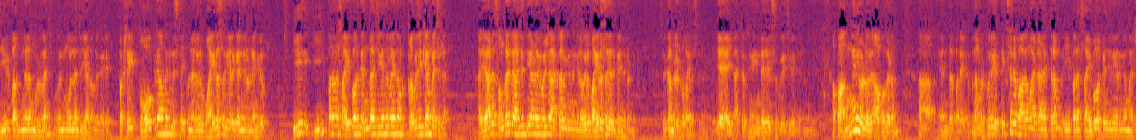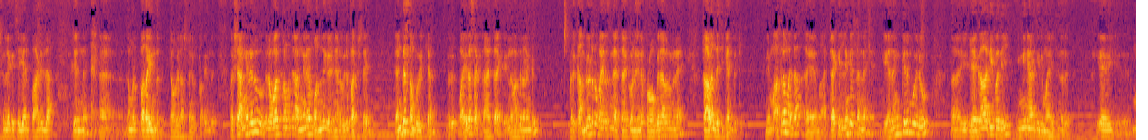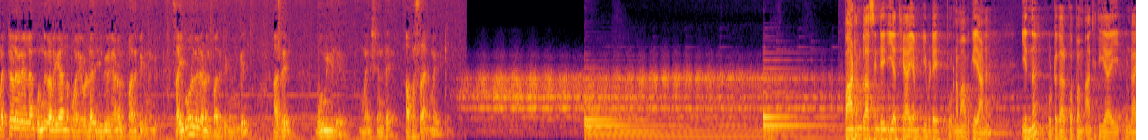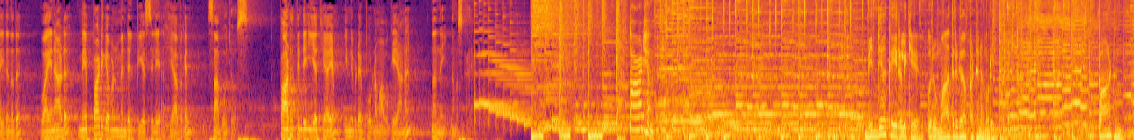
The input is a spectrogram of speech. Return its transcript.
ജീവിവർഗങ്ങളെ മുഴുവൻ ഉന്മൂലനം ചെയ്യാന്നുള്ള കാര്യം. പക്ഷെ ഈ പ്രോഗ്രാമിന് മിസ്റ്റേക്ക് ഉണ്ടായാലും ഒരു വൈറസ് കയറി കഴിഞ്ഞിട്ടുണ്ടെങ്കിലും ഈ ഈ പറയുന്ന സൈബർക്ക് എന്താ ചെയ്യുന്നുള്ളത് നമുക്ക് പ്രവചിക്കാൻ പറ്റില്ല. അയാൾ സ്വന്തം രാജ്യത്തെയാണ് ഒരുപക്ഷെ ആക്രമിക്കുന്നെങ്കിൽ ഒരു വൈറസ് കയറി കഴിഞ്ഞിട്ടുണ്ടെങ്കിൽ. ഒരു computer virus A I artificial intelligence ഉപയോഗിച്ച് കഴിഞ്ഞിട്ടുണ്ടെങ്കിൽ. അപ്പൊ അങ്ങനെയുള്ള ഒരു അപകടം എന്താ പറയാ ഇപ്പൊ നമ്മളിപ്പോ ഒരു എത്തിക്സിന്റെ ഭാഗമായിട്ടാണ് ഇത്തരം ഈ പറയുന്ന സൈബോർക്ക് എഞ്ചിനീയറിംഗ് മനുഷ്യനിലേക്ക് ചെയ്യാൻ പാടില്ല എന്ന് നമ്മൾ പറയുന്നത് ലോകരാഷ്ട്രങ്ങൾ പറയുന്നത്. പക്ഷെ അങ്ങനെ ഒരു ലോകക്രമത്തിൽ അങ്ങനെ വന്നു കഴിഞ്ഞാൽ ഒരു പക്ഷേ രണ്ട് സംഭവിക്കാം. ഒരു വൈറസ് അറ്റാക്ക് എന്ന് പറഞ്ഞിട്ടുണ്ടെങ്കിൽ ഒരു കമ്പ്യൂട്ടർ വൈറസിന്റെ അറ്റാക്ക് കൊണ്ട് ഇതിന്റെ പ്രോഗ്രാമിനെ താളം തെറ്റിക്കാൻ പറ്റും. മാത്രമല്ല അറ്റാക്ക് ഇല്ലെങ്കിൽ തന്നെ ഏതെങ്കിലും ഒരു ഏകാധിപതി ഇങ്ങനെയാണ് തീരുമാനിക്കുന്നത്. മറ്റുള്ളവരെല്ലാം മറ്റുള്ളവരെല്ലാം കൊന്നുകളയാവുന്ന പോലെയുള്ള ജീവികളെയാണ് ഉത്പാദിപ്പിക്കുന്നതെങ്കിൽ സൈബോറുകളെയാണ് ഉത്പാദിപ്പിക്കുന്നതെങ്കിൽ അത് ഭൂമിയിൽ മനുഷ്യന്റെ അവസാനമായിരിക്കും. പാഠം ക്ലാസിന്റെ ഈ അധ്യായം ഇവിടെ പൂർണമാവുകയാണ്. ഇന്ന് കൂട്ടുകാർക്കൊപ്പം അതിഥിയായി ഉണ്ടായിരുന്നത് Wayanad Meppadi government L P എസിലെ അധ്യാപകൻ സാബു ജോസ്. പാഠത്തിന്റെ ഈ അധ്യായം ഇന്നിവിടെ പൂർണമാവുകയാണ്. നന്ദി നമസ്കാരം. പാഠം. വിദ്യാ കൈരളിക്ക് ഒരു മാതൃകാ പഠനമുറി. പാഠം.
